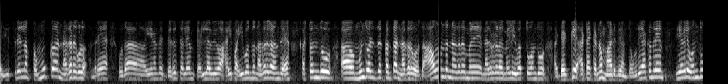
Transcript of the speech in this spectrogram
ಇಸ್ರೇಲ್ನ ಪ್ರಮುಖ ನಗರಗಳು, ಅಂದ್ರೆ ಉದಾ, ಏನಂದ್ರೆ ಜೆರೂಸಲೇಮ್, ಟೆಲ್ ಅವಿವ, ಹೈಫಾ ಒಂದು ನಗರಗಳಂದ್ರೆ ಅಷ್ಟೊಂದು ಮುಂದುವರೆದಿರ್ತಕ್ಕಂಥ ನಗರಗಳು. ಆ ಒಂದು ನಗರ ಮೇಲೆ, ನಗರಗಳ ಮೇಲೆ ಇವತ್ತು ಒಂದು ಡೆಡ್ಲಿ ಅಟ್ಯಾಕ್ ಅನ್ನು ಮಾಡಿದೆ ಅಂತ ಹೌದು ಯಾಕಂದ್ರೆ, ಈಗಾಗಲೇ ಒಂದು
